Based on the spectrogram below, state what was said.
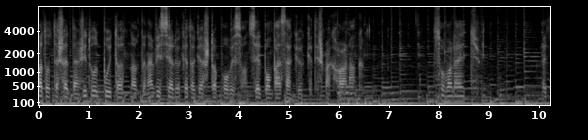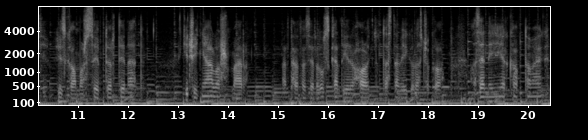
adott esetben zsidót bújtatnak, de nem viszi el őket a gestapo, viszont szétbombázzák őket és meghalnak. Szóval egy, egy izgalmas, szép történet. Kicsit nyálas, mert, mert hát azért az Oscar díjra hajtott, aztán végül az csak a, a zenéjért kapta meg.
